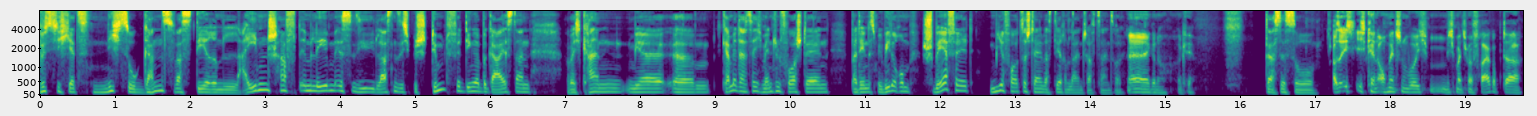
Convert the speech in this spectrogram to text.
wüsste ich jetzt nicht so ganz, was deren Leidenschaft im Leben ist. Sie lassen sich bestimmt für Dinge begeistern, aber ich kann mir, ähm, ich kann mir tatsächlich Menschen vorstellen, bei denen es mir wiederum schwerfällt, mir vorzustellen, was deren Leidenschaft sein soll. Ja, genau, okay. Das ist so. Also ich, ich kenne auch Menschen, wo ich mich manchmal frage, ob da,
